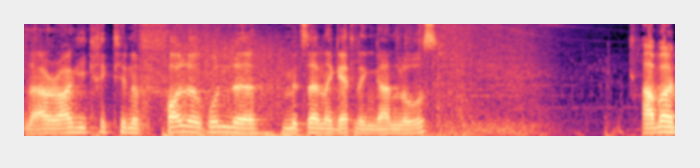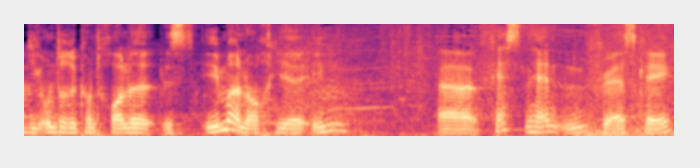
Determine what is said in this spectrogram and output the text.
Und Aragi kriegt hier eine volle Runde mit seiner Gatling Gun los. Aber die untere Kontrolle ist immer noch hier in äh, festen Händen für SK.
